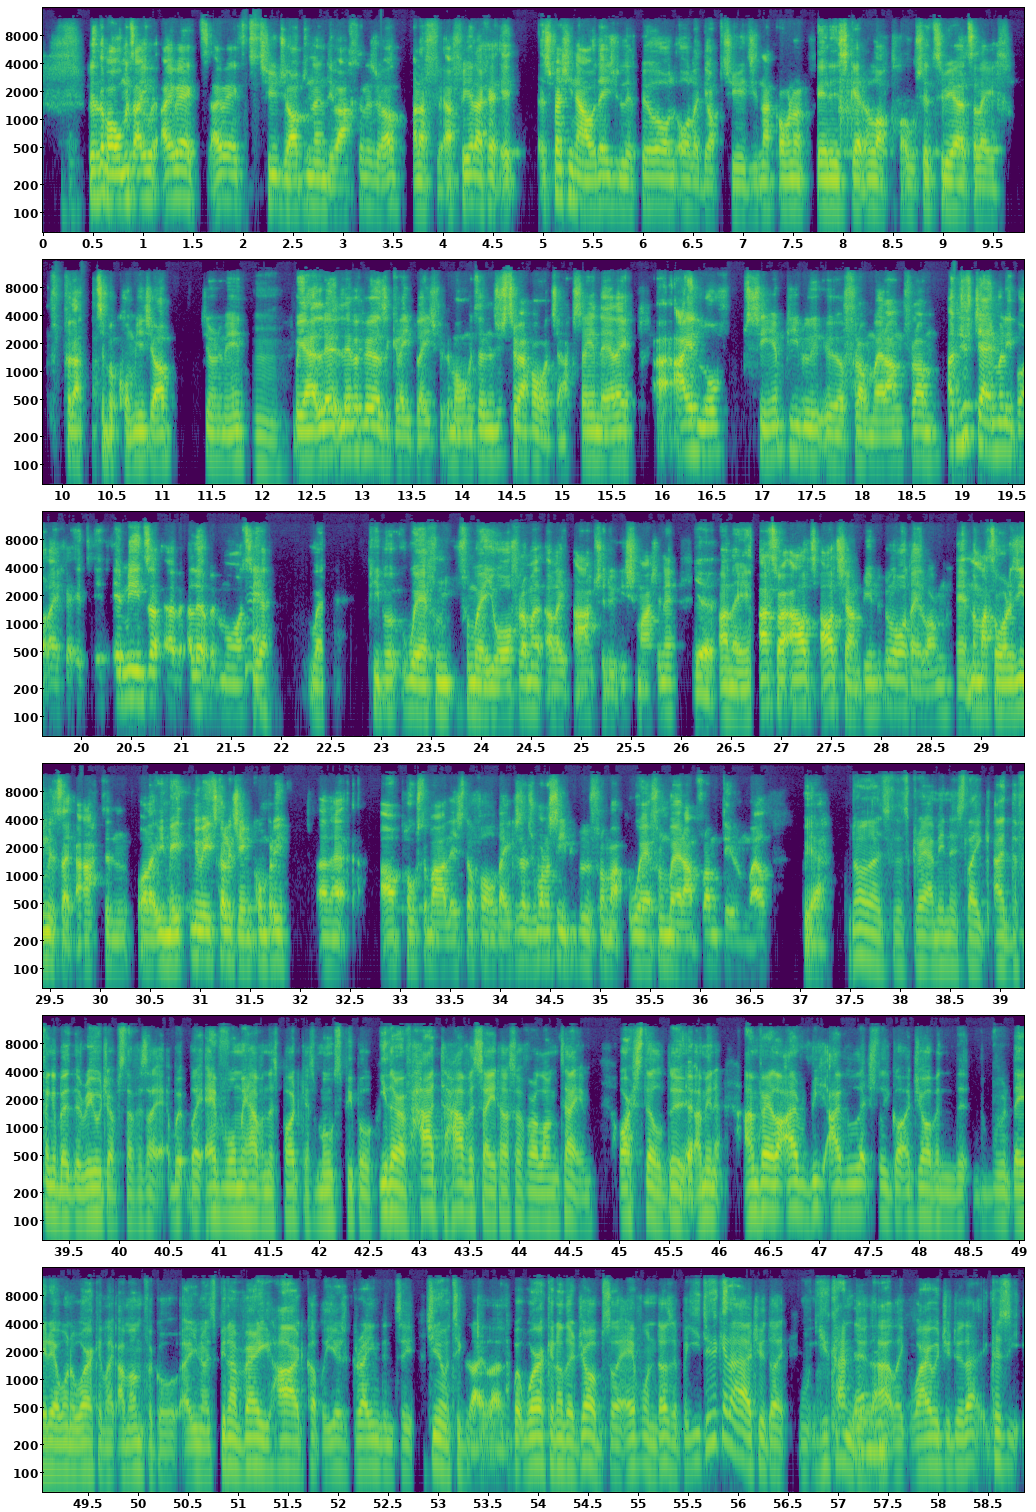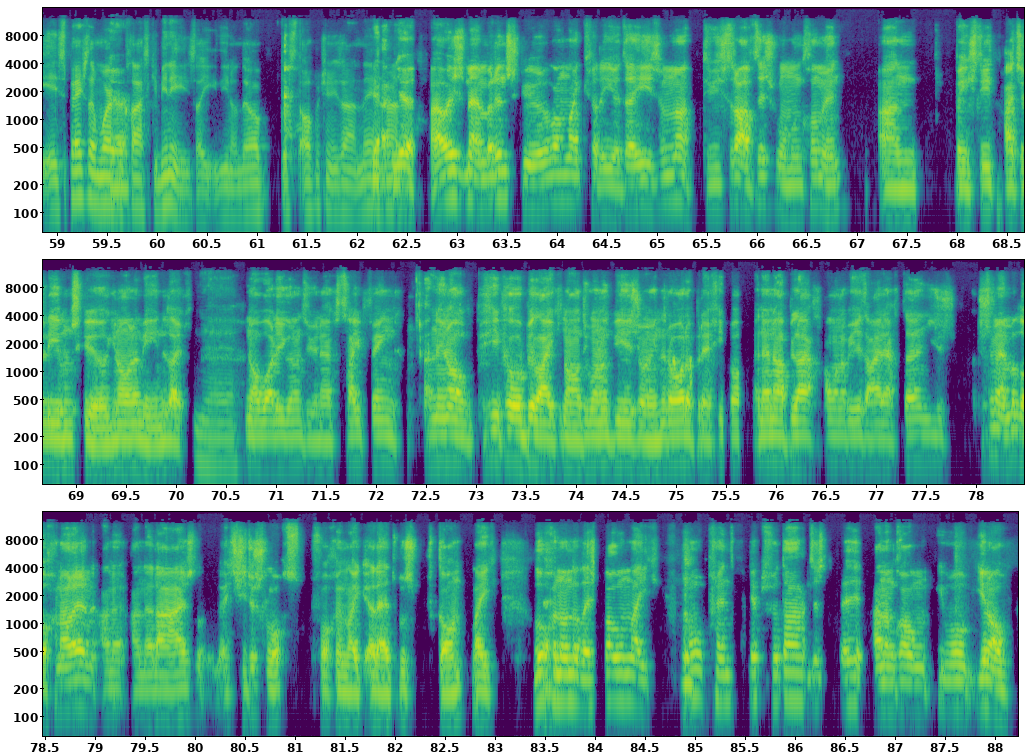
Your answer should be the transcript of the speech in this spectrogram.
because at the moment I I worked I worked two jobs and then do acting as well, and I, I feel like it especially nowadays you live all, all like the opportunities and that going on. It is getting a lot closer to be able to like for that to become your job. Do you know what I mean? Mm. But yeah, Liverpool is a great place for the moment. And just to echo what Jack's saying there, like I, love seeing people who are from where I'm from, and just generally, but like it, it, it means a, a, little bit more to yeah. you when people where from from where you're from are, are like absolutely smashing it. Yeah. And they, that's why I'll, I'll champion people all day long. And no matter what it is, even if it's like acting or like my mate, my mate's got a gym company and I'll post about this stuff all day because I just want to see people from uh, where from where I'm from doing well. But yeah, No, that's that's great. I mean, it's like I, the thing about the real job stuff is like like everyone we have on this podcast, most people either have had to have a side hustle for a long time or still do. Yeah. I mean, I'm very like I re- I've literally got a job in the, the area I want to work in like a month ago. Uh, You know, it's been a very hard couple of years grinding to you know to Right, but work in other jobs. So like, everyone does it, but you do get that attitude like you can't do Yeah, that. Like, why would you do that? Because especially in working Yeah. class communities, like you know, the just opportunities aren't there. Yeah. aren't Yeah, I always remember in school on like career days and that, they used to have this woman come in and basically as you're leaving school, you know what I mean? Like, Yeah, yeah. you know, what are you going to do next type thing? And, you know, people would be like, no, do you want to be a joiner or a bricky? And then I'd be like, I want to be a director. And you just, just remember looking at her and, and her eyes, like, she just looks fucking like her head was gone. Like, looking under this, going like, print tips for that. Just, eh, and I'm going, well, you know,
